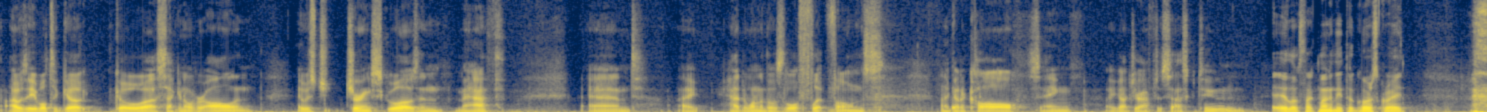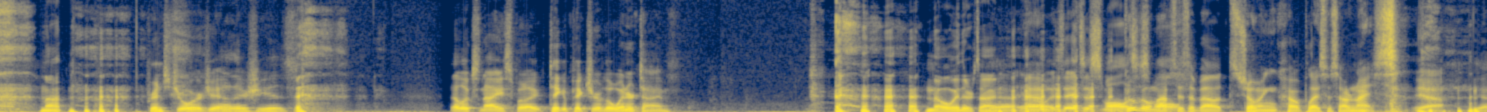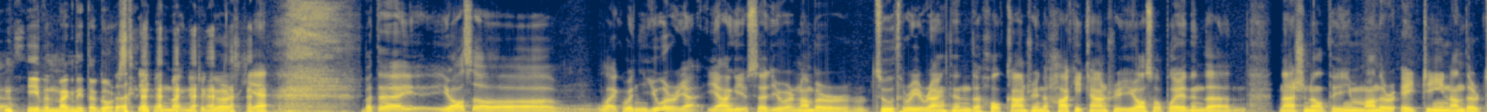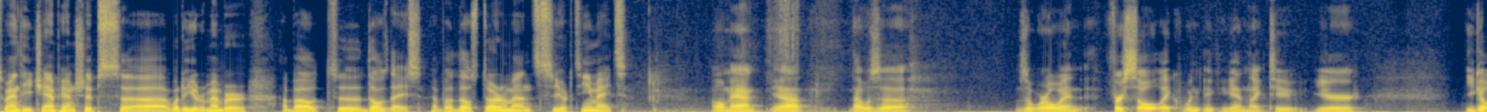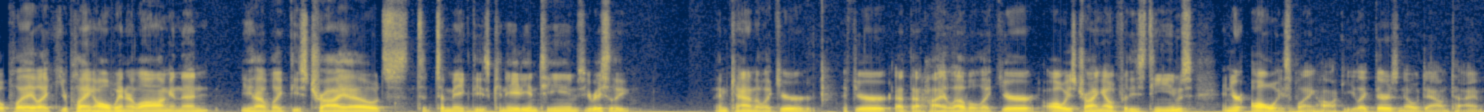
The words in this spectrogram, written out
I was able to go go uh, second overall, and it was d- during school. I was in math, and I had one of those little flip phones I got a call saying I got drafted to Saskatoon and It looks like Magnitogorsk, right? Not. Prince George. Yeah, there she is. that looks nice, but I take a picture of the wintertime. no winter time. Yeah, no, it's, it's a small. it's a Google Maps is about showing how places are nice. Yeah, yeah. Even Magnitogorsk. Even Magnitogorsk, yeah. But uh, you also, uh, like when you were young, you said you were number two, three ranked in the whole country, in the hockey country. You also played in the national team under 18, under 20 championships. Uh, what do you remember about uh, those days, about those tournaments, your teammates? Oh man, yeah, that was a it was a whirlwind. For so like when again like too you're you go play like you're playing all winter long, and then you have like these tryouts to to make these Canadian teams. You're basically in Canada like you're if you're at that high level like you're always trying out for these teams and you're always playing hockey like there's no downtime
